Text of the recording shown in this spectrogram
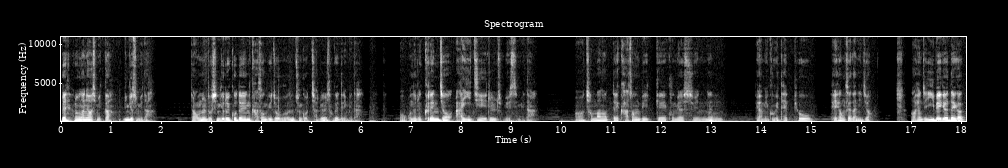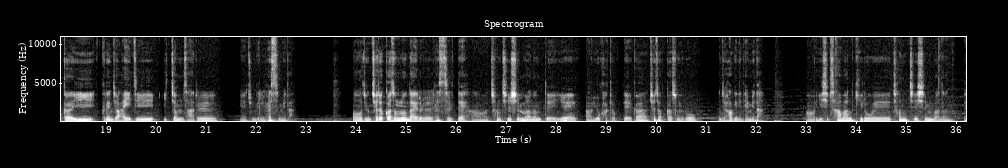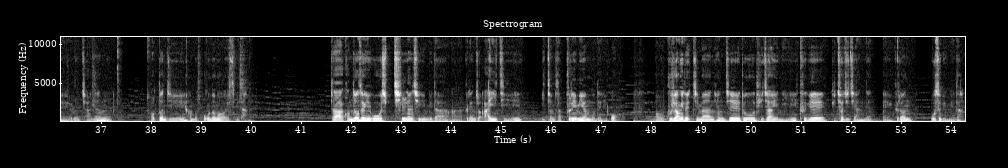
네, 여러분 안녕하십니까. 민교수입니다. 자, 오늘도 신규로 입고된 가성비 좋은 중고차를 소개해드립니다. 어, 오늘은 그랜저 IG를 준비했습니다. 어, 천만원대 가성비 있게 구매할 수 있는 대한민국의 대표 대형 세단이죠. 어, 현재 200여 대 가까이 그랜저 IG 2.4를 예, 준비를 했습니다. 어, 지금 최저가 순으로 나열을 했을 때, 어, 1070만 원대의 어, 요 가격대가 최저가 순으로 현재 확인이 됩니다. 어, 24만 킬로에 1070만 원, 네, 이런 차는 어떤지 한번 보고 넘어가겠습니다. 자, 검정색이고 17년식입니다. 아, 그랜저 IG 2.4 프리미엄 모델이고, 어, 구형이 됐지만 현재도 디자인이 크게 뒤처지지 않는 네, 그런 모습입니다.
